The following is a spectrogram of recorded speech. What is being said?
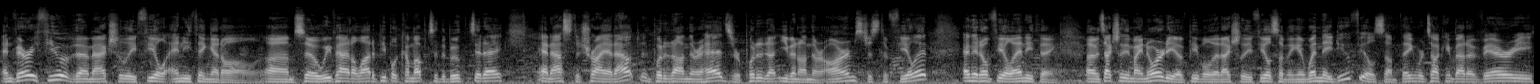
and very few of them actually feel anything at all. Um, so we've had a lot of people come up to the booth today and ask to try it out and put it on their heads or put it even on their arms just to feel it, and they don't feel anything. Uh, it's actually a minority of people that actually feel something, and when they do feel something, we're talking about a very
